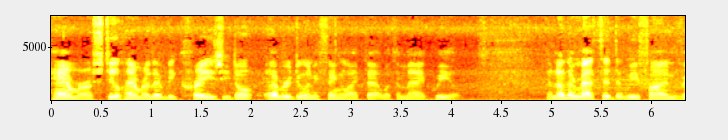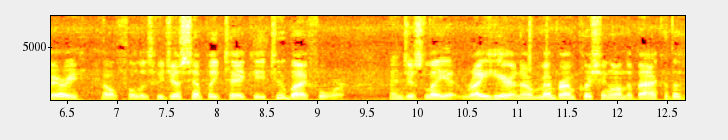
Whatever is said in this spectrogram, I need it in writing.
hammer, a steel hammer. That'd be crazy. Don't ever do anything like that with a mag wheel. Another method that we find very helpful is we just simply take a 2x4 and just lay it right here. Now remember, I'm pushing on the back of the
